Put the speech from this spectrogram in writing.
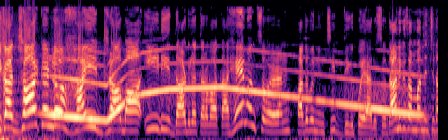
ఇక జార్ఖండ్లో హై డ్రామా ఈడీ దాడుల తర్వాత హేమంత్ సోరెన్ పదవి నుంచి దిగిపోయారు. సో దానికి సంబంధించిన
